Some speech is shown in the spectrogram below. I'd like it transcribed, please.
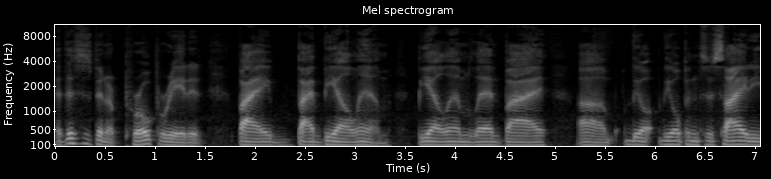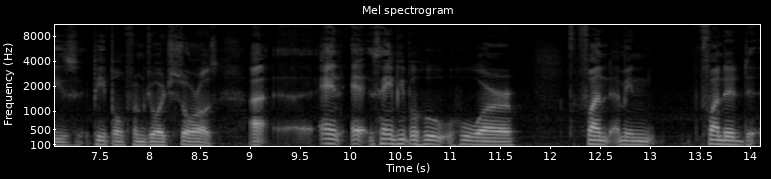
That this has been appropriated by by BLM, BLM led by um, the the Open Societies people from George Soros, uh, and uh, same people who who are fund I mean funded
